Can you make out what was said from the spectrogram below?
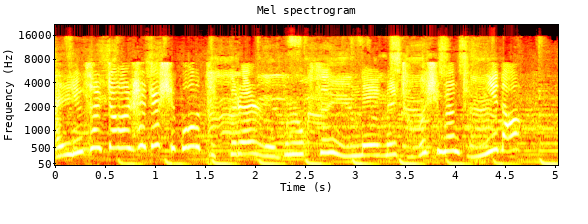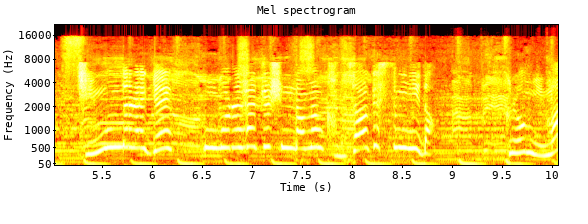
알림 설정을 해주시고 댓글에 로블록스 닉네임을 적으시면 됩니다. 지인분들에게 홍보를 해주신다면 감사하겠습니다. 그럼 이만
